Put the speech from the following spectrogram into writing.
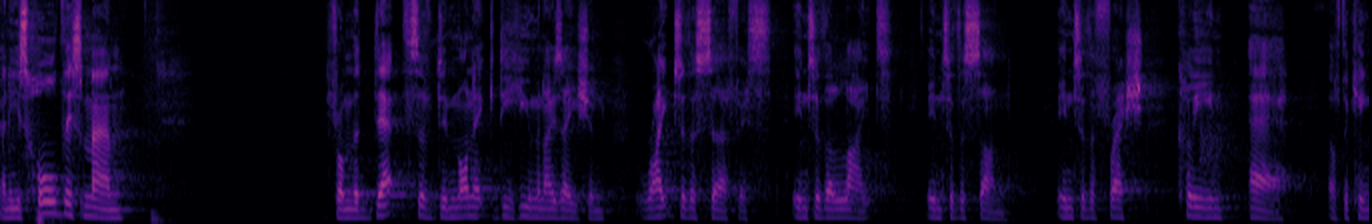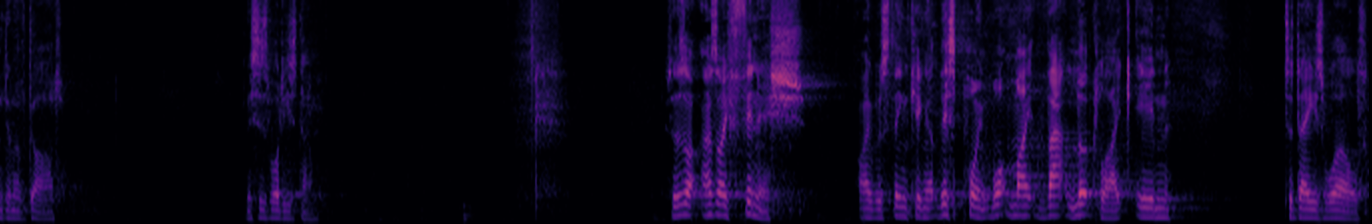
And he's hauled this man from the depths of demonic dehumanization right to the surface, into the light, into the sun, into the fresh, clean air of the kingdom of God. This is what he's done. So as I, as I finish, I was thinking at this point, what might that look like in today's world?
